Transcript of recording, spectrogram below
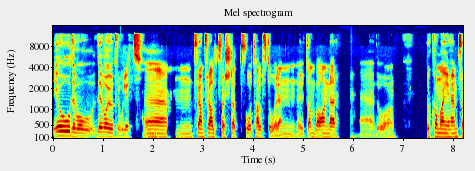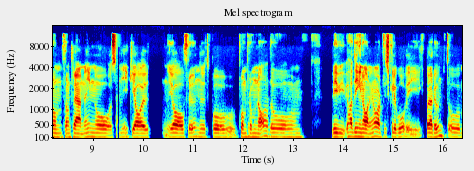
Jo, det var, det var ju otroligt. Mm. Uh, framförallt första två och ett halvt åren utan barn där. Uh, då, då kom man ju hem från, från träning och sen gick jag, ut, jag och frun ut på, på en promenad och vi hade ingen aning om vart vi skulle gå. Vi gick bara runt och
